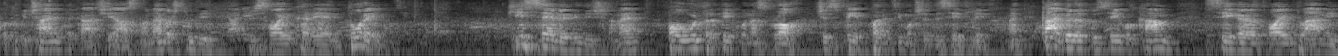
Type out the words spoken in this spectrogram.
kot običajni tekači, jasno, najbrž tudi pri svoji karieri. Torej, kje sebe vidiš, ne? Po ultrateku nasploh, čez pet, pa recimo čez deset let. Ne? Kaj bi rad dosegel, kam segajo tvoji plani,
